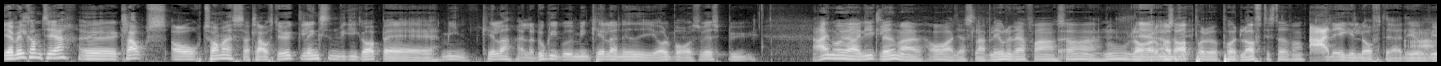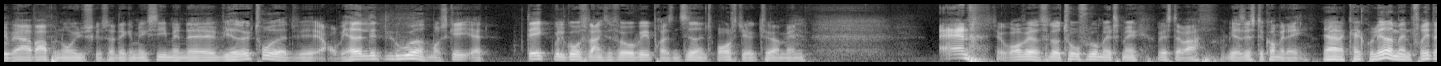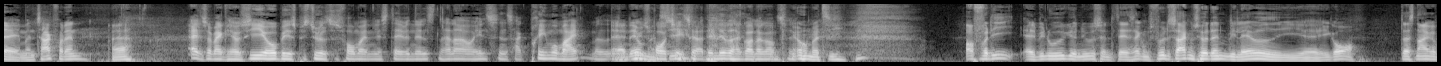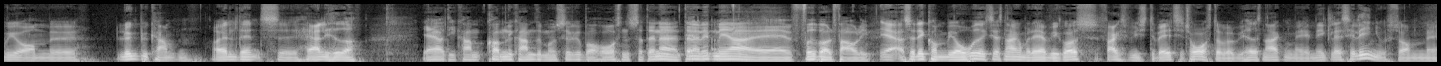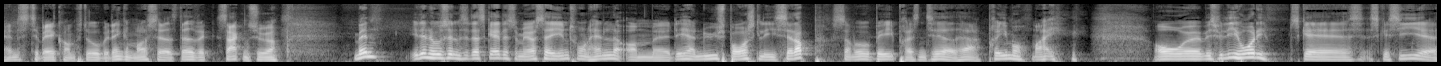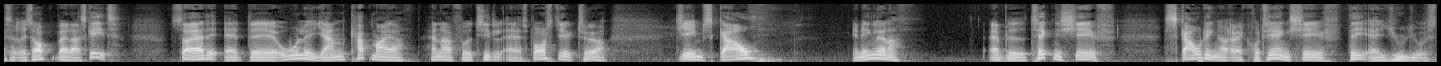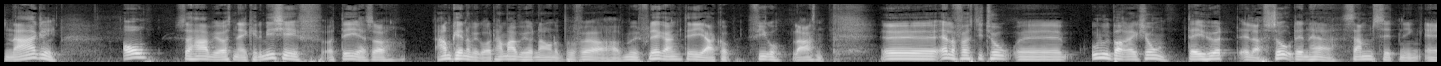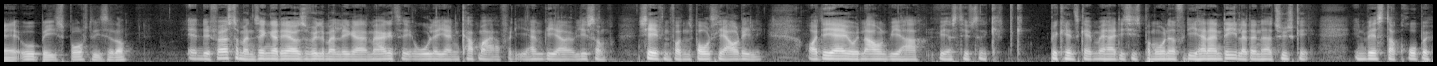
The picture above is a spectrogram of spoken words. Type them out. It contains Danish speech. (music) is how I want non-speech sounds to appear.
Ja, velkommen til jer, øh, Claus og Thomas. Og Claus, det er jo ikke længe siden, vi gik op af min kælder, eller du gik ud af min kælder nede i Aalborgs Vestby. Nej, nu har jeg lige glædet mig over, at jeg slap levende derfra, så nu lokker Ja, ja, du mig så op på, på et loft i stedet for. Ah, det er ikke et loft der. Det er jo, Ah. vi er bare på nordjyske, så det kan man ikke sige. Men øh, vi havde jo ikke troet, at vi... Jo, vi havde lidt luret måske, at det ikke ville gå så lang tid før OB præsenterede en sportsdirektør, men... Men det kunne godt være at slå to fluer med et smæk, hvis det var. Vidst, det kom i dag. Jeg har kalkuleret med en fridag, men tak for den. Ja, Altså, man kan jo sige, at OB's bestyrelsesformand, Niels David Nielsen, han har jo hele tiden sagt primo maj med Ja, ja, det en sportsdirektør, det levede han godt nok om (laughs) til. det må man sige. Og fordi at vi nu udgiver en udsendelse, dag, så kan man selvfølgelig sagtens høre den, vi lavede i, øh, i går. Der snakker vi jo om øh, Lyngby-kampen og alle dens øh, herligheder. Ja, og de kam- kommende kampe mod Silkeborg Horsens, så den er, den er lidt mere øh, fodboldfaglig. Ja, og så det kommer vi overhovedet ikke til at snakke om i dag. Vi kan også faktisk vise tilbage til torsdag, hvor vi havde snakket med Niklas Helenius om øh, hans tilbagekomst til. Den kan man også stadigvæk sagtens høre. Men i den her udsendelse, der skal det, som jeg også sagde i introen, handle om øh, det her nye sportslige setup, som OB præsenterede her primo maj. (laughs) og øh, hvis vi lige hurtigt skal, skal sige, altså rise op, hvad der er sket, så er det, at øh, Ole Jan Kappmeier, han har fået titel af sportsdirektør. James Gau, en englænder, er blevet teknisk chef. Scouting og rekrutteringschef, det er Julius Nagel. Og så har vi også en akademichef, og det er så, ham kender vi godt, ham har vi hørt navnet på før og har mødt flere gange, det er Jakob Figo Larsen. Øh, allerførst de to, øh, umiddelbar reaktion, da I hørte, eller så den her sammensætning af OB sportslige setup. Ja, det første, man tænker, det er jo selvfølgelig, at man lægger mærke til Ole Jan Kappmeier, fordi han bliver jo ligesom chefen for den sportslige afdeling. Og det er jo et navn, vi har, vi har stiftet bekendtskab med her de sidste par måneder, fordi han er en del af den her tyske investorgruppe.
